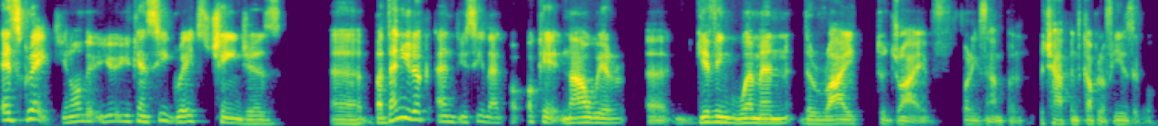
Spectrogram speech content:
it's great. You know, you, you can see great changes uh, but then you look and you see that, okay, now we're uh, giving women the right to drive, for example, which happened a couple of years ago.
